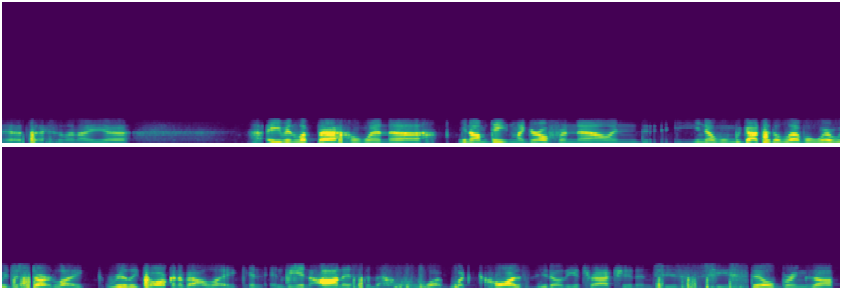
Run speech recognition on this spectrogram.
Yeah, that's excellent. I uh I even look back when uh you know, I'm dating my girlfriend now and you know, when we got to the level where we just start like really talking about like and and being honest about what what caused, you know, the attraction and she's she still brings up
